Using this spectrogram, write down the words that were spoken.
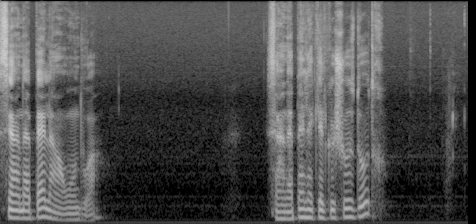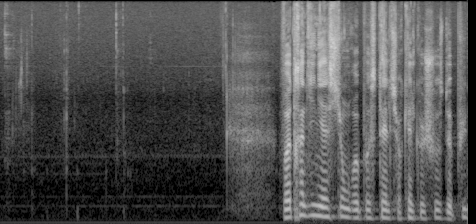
c'est un appel à un on doit. C'est un appel à quelque chose d'autre Votre indignation repose-t-elle sur quelque chose de plus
